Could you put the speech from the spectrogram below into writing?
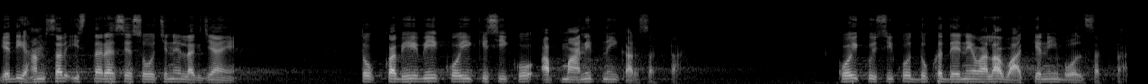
यदि हम सब इस तरह से सोचने लग जाएँ तो कभी भी कोई किसी को अपमानित नहीं कर सकता। कोई किसी को दुख देने वाला वाक्य नहीं बोल सकता।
